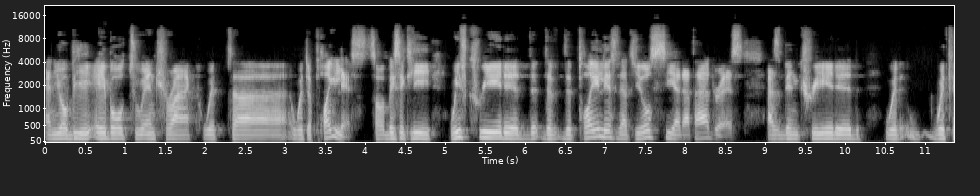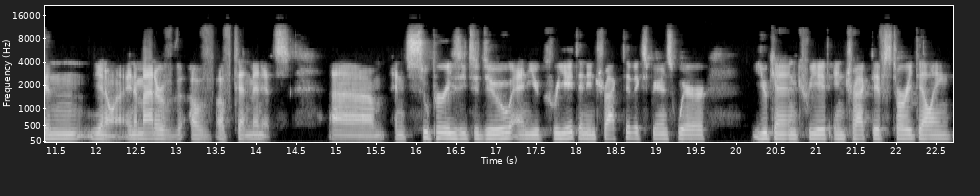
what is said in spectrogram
and you'll be able to interact with uh, with a playlist. So basically, we've created the, the, the playlist that you'll see at that address has been created with within you know in a matter of of, of 10 minutes um, and it's super easy to do and you create an interactive experience where you can create interactive storytelling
